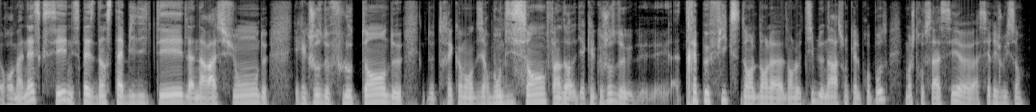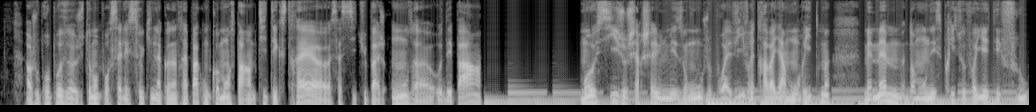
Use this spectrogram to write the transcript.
romanesques. C'est une espèce d'instabilité de la narration, de, il y a quelque chose de flottant, de, de très, comment dire, bondissant Enfin, il y a quelque chose de, très peu fixe dans, le type de narration qu'elle propose. Moi, je trouve ça assez, euh, assez réjouissant. Alors je vous propose euh, justement pour celles et ceux qui ne la connaîtraient pas qu'on commence par un petit extrait, euh, ça se situe page 11 au départ. Moi aussi, je cherchais une maison où je pourrais vivre et travailler à mon rythme, mais même dans mon esprit, ce foyer était flou,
